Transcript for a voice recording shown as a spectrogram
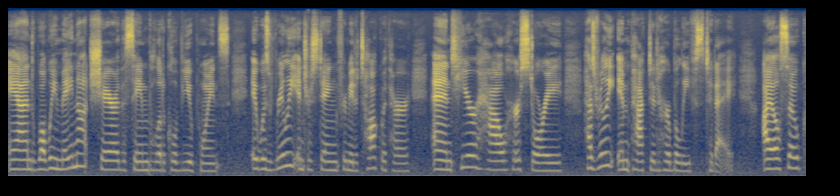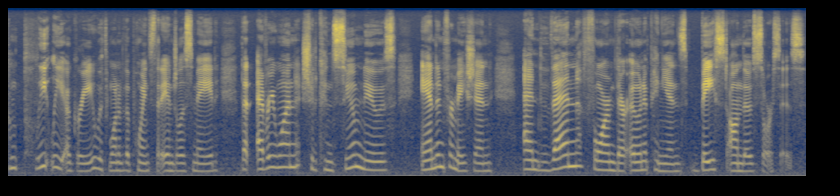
And while we may not share the same political viewpoints, it was really interesting for me to talk with her and hear how her story has really impacted her beliefs today. I also completely agree with one of the points that Angelus made that everyone should consume news and information and then form their own opinions based on those sources.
